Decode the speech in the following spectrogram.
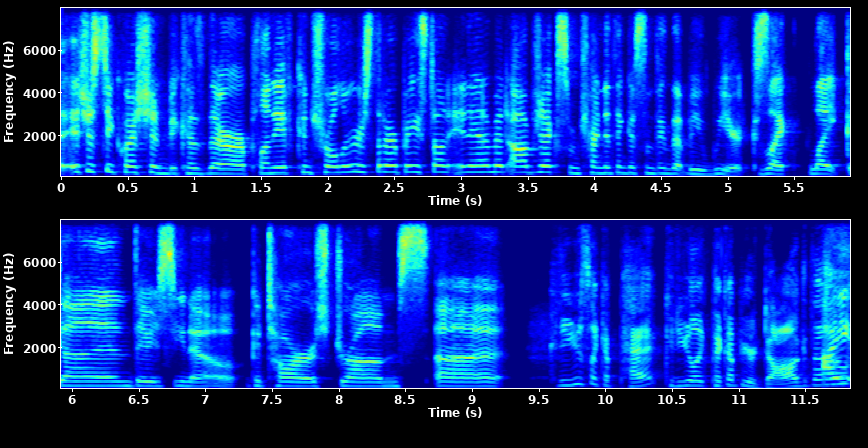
an interesting question because there are plenty of controllers that are based on inanimate objects. I'm trying to think of something that'd be weird because, like, light gun. There's you know guitars, drums. Uh, Could you use like a pet? Could you like pick up your dog though? I,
